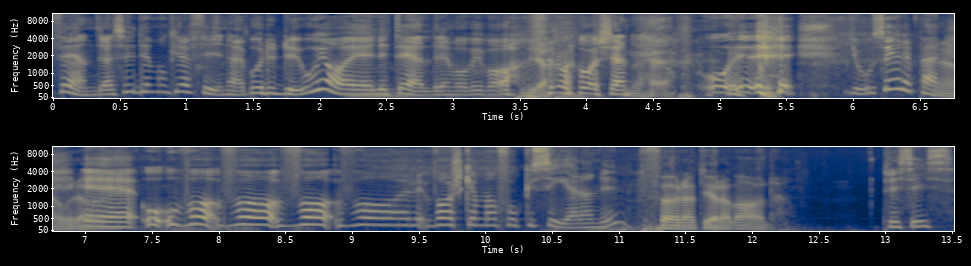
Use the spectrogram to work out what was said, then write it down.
förändrar sig demografin här. Både du och jag är mm. lite äldre än vad vi var ja. för några år sedan. Och, jo, så är det Per. Eh, och, och var, var, var, var, var ska man fokusera nu? För att göra vad? Precis.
